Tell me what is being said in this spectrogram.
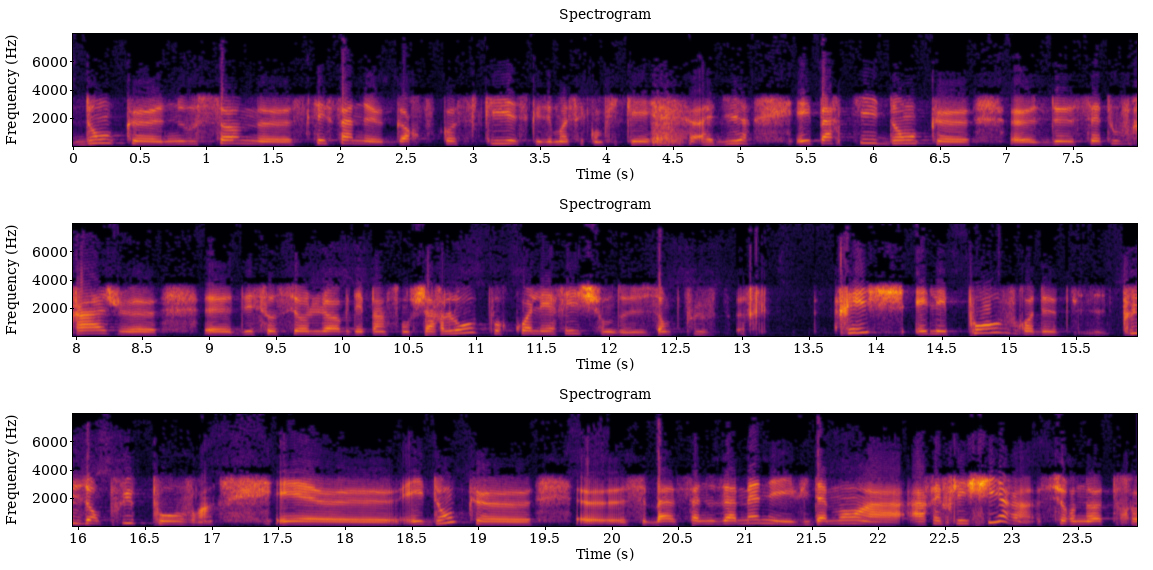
Donc nous sommes, Stéphane Gorskowski, excusez-moi c'est compliqué à dire, est parti donc de cet ouvrage des sociologues des Pinsons Charlot. Pourquoi les riches sont de plus en plus riches et les pauvres de plus en plus pauvres. Et, euh, et donc, euh, euh, bah, ça nous amène évidemment à, réfléchir sur notre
